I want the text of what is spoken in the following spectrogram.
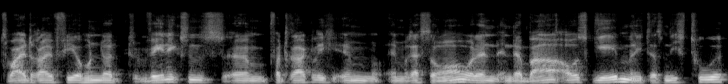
zwei, drei, vierhundert wenigstens ähm, vertraglich im, im Restaurant oder in, in der Bar ausgeben. Wenn ich das nicht tue,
